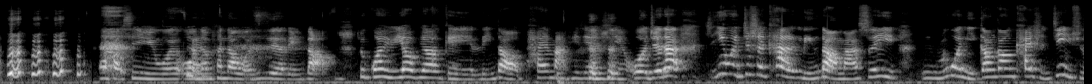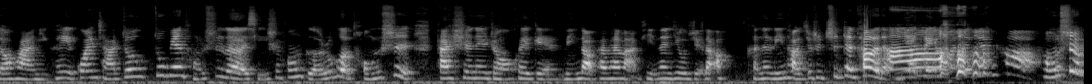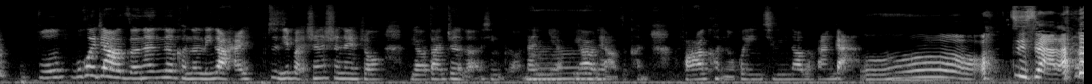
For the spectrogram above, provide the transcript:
我好幸运，我我能碰到我自己的领导。就关于要不要给领导拍马屁这件事情，我觉得因为这是看领导嘛，所以嗯如果你刚刚开始进去的话，你可以观察周周边同事的行事风格。如果同事他是那种会给领导拍拍马屁，那你就觉得哦，可能领导就是吃这套的，你也可以往这边靠。同事不不会这样子，那那可能领导还自己本身是那种比较端正的性格，那你也不要这样子，可能反而可能会引起领导的反感。哦，记下来。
